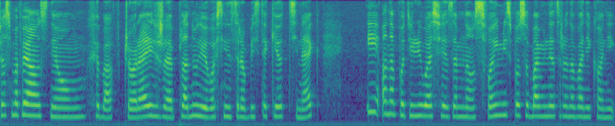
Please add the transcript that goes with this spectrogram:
Rozmawiałam z nią chyba wczoraj, że planuję właśnie zrobić taki odcinek i ona podzieliła się ze mną swoimi sposobami na trenowanie koni.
